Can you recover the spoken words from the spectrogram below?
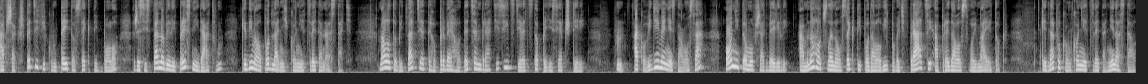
Avšak špecifikum tejto sekty bolo, že si stanovili presný dátum, kedy mal podľa nich koniec sveta nastať. Malo to byť 21. decembra 1954. Hm, ako vidíme, nestalo sa, oni tomu však verili a mnoho členov sekty podalo výpoveď v práci a predalo svoj majetok. Keď napokon koniec sveta nenastal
